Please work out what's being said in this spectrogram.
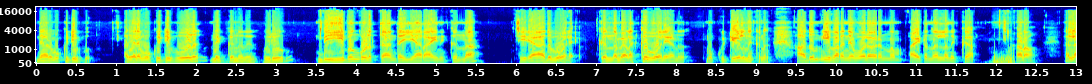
ഇതാണ് മുക്കുറ്റിപ്പൂ. അങ്ങനെ മുക്കുറ്റിപ്പൂകൾ നിൽക്കുന്നത് ഒരു ദീപം കൊളുത്താൻ തയ്യാറായി നിൽക്കുന്ന ചിരാത് പോലെ നിൽക്കുന്ന വിളക്ക് പോലെയാണ് മുക്കുറ്റികൾ നിൽക്കുന്നത്. അതും ഈ പറഞ്ഞ പോലെ ഒരെണ്ണം ആയിട്ടൊന്നല്ല നിൽക്കുക. ആണോ? അല്ല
